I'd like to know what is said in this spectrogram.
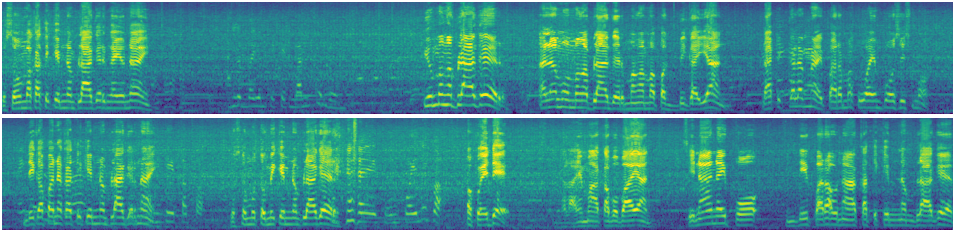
Gusto mo makatikim ng vlogger ngayon, Nay? ano ba yung titikman ko doon? Yung mga vlogger. Alam mo, mga vlogger, mga mapagbigay yan. Lapit ka lang, Nay, para makuha yung boses mo. Hindi ka pa nakatikim ng vlogger, Nay. Hindi pa po. Gusto mo tumikim ng vlogger? Kung pwede po. O pwede. Wala yung mga kababayan. Si nanay po, hindi pa raw nakatikim ng vlogger.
